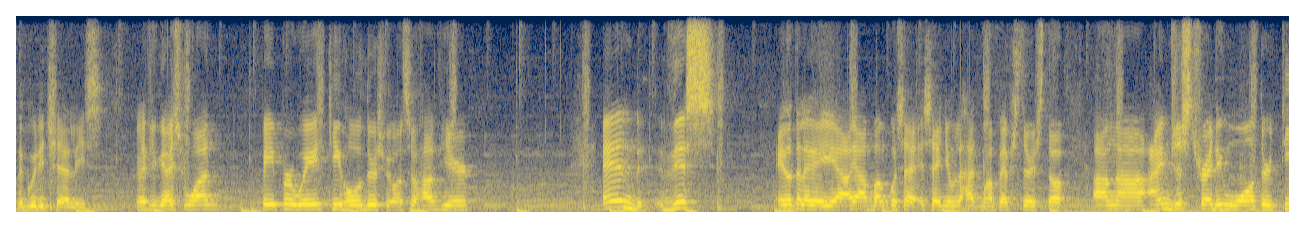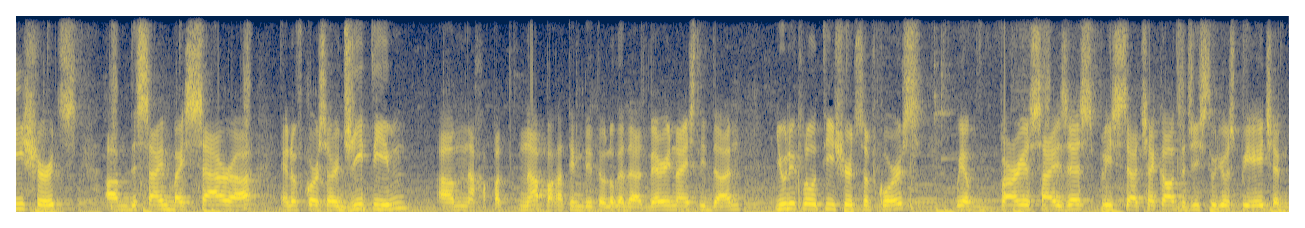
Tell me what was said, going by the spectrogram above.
the Guidicellis. And if you guys want paperweight, key holders, we also have here. And this ito talaga iayabang ko sa, sa inyong lahat mga Pepsters to. Ang uh, I'm Just Treading Water t-shirts um, designed by Sarah and of course our G team. Um, nakapat, napakatindi to. Look at that. Very nicely done. Uniqlo t-shirts of course. We have various sizes. Please uh, check out the G Studios PH and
